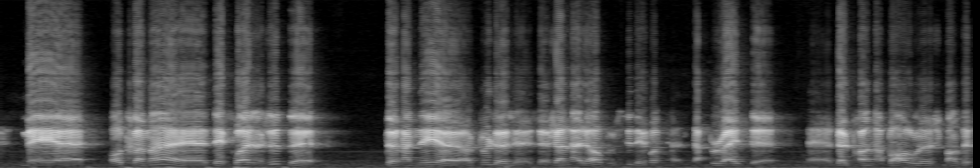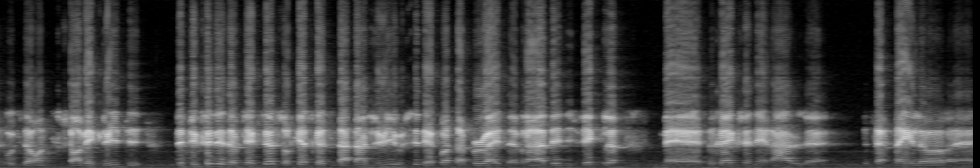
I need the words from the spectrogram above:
Mais autrement, des fois, juste de, ramener un peu le, le, jeune à l'ordre aussi, des fois, ça, peut être de le prendre à part. Là. Je pense des fois aussi avoir une discussion avec lui, puis de fixer des objectifs sur qu'est-ce que tu t'attends de lui aussi, des fois, ça peut être vraiment bénéfique. Là. Mais règle générale, certain, là, euh,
